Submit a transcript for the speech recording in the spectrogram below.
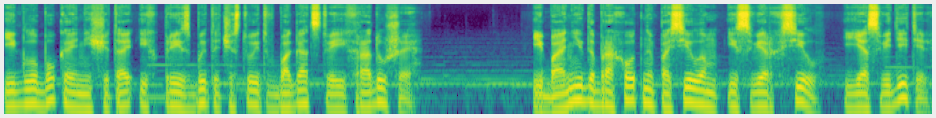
и глубокая нищета их преизбыточествует в богатстве их радушия. Ибо они доброхотны по силам и сверх сил, я свидетель,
